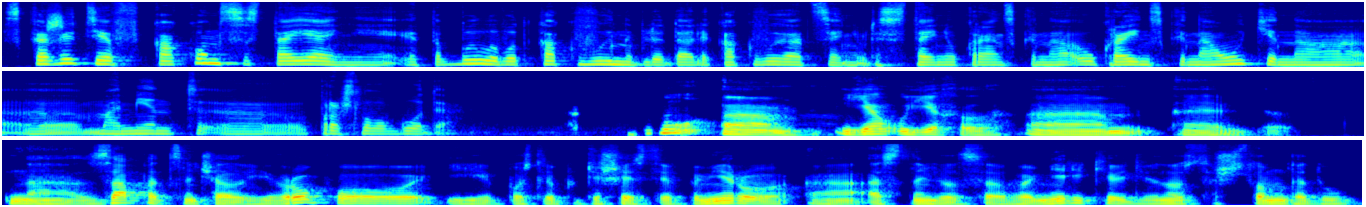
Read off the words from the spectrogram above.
Скажите, в каком состоянии это было, вот как вы наблюдали, как вы оценивали состояние украинской, украинской науки на э, момент прошлого года? Ну, я уехал на Запад, сначала в Европу, и после путешествия по миру а, остановился в Америке в 96 году.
